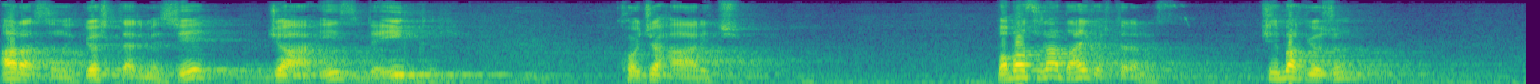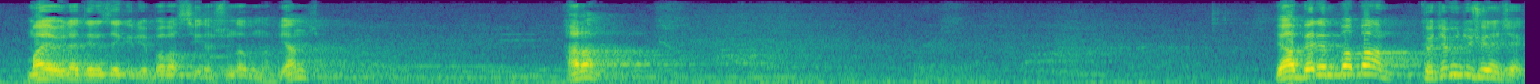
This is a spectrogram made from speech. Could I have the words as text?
arasını göstermesi caiz değildir. Koca hariç. Babasına dahi gösteremez. Şimdi bakıyorsun, Maya ile denize giriyor babasıyla şunda buna. Yanlış mı? Haram. Ya benim babam kötü mü düşünecek?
